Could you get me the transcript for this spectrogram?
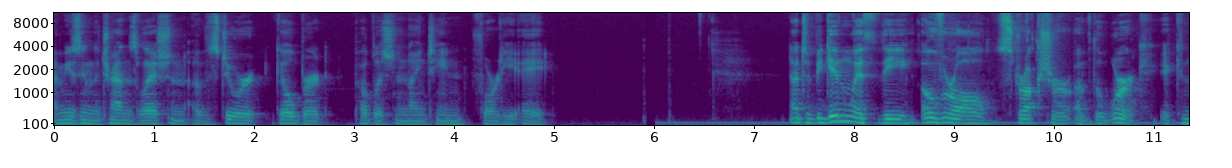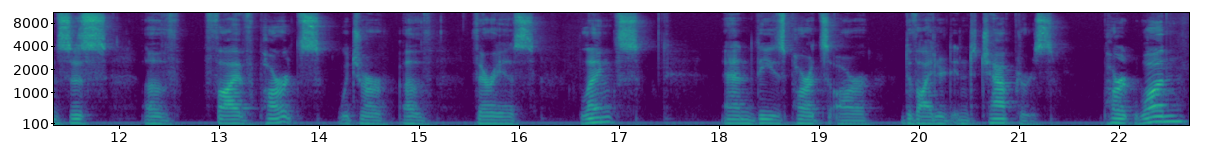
I'm using the translation of Stuart Gilbert, published in 1948. Now, to begin with the overall structure of the work, it consists of five parts, which are of various lengths, and these parts are divided into chapters. Part 1,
